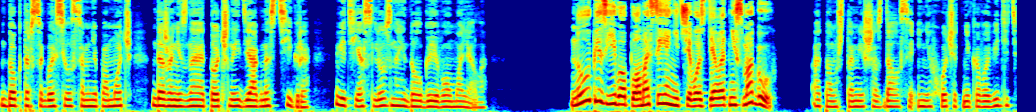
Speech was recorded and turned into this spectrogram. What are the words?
Доктор согласился мне помочь, даже не зная точный диагноз тигра, ведь я слезно и долго его умоляла. «Ну, без его помощи я ничего сделать не смогу», о том, что Миша сдался и не хочет никого видеть,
